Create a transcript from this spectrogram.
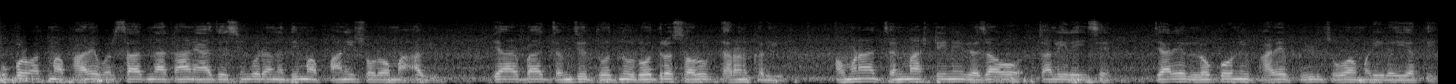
ઉપરવાસમાં ભારે વરસાદના કારણે આજે સિંગોડા નદીમાં પાણી છોડવામાં આવ્યું. ત્યારબાદ જમજીર ધોધનું રૌદ્ર સ્વરૂપ ધારણ કર્યું. હમણાં જન્માષ્ટમીની રજાઓ ચાલી રહી છે. ત્યારે લોકોની ભારે ભીડ જોવા મળી રહી હતી.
